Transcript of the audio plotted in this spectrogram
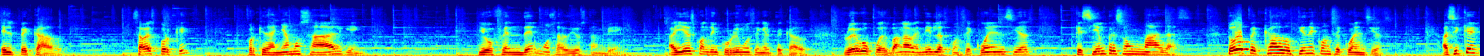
el pecado. ¿Sabes por qué? Porque dañamos a alguien y ofendemos a Dios también. Ahí es cuando incurrimos en el pecado. Luego pues van a venir las consecuencias que siempre son malas. Todo pecado tiene consecuencias. Así que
